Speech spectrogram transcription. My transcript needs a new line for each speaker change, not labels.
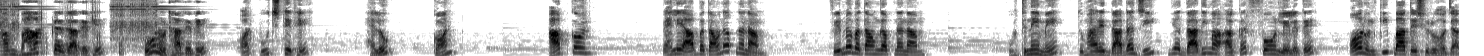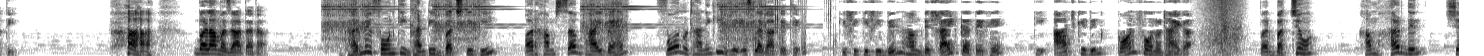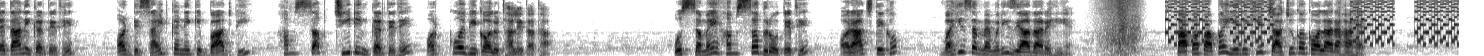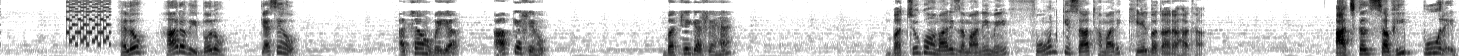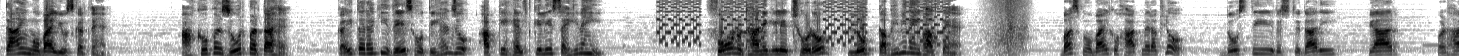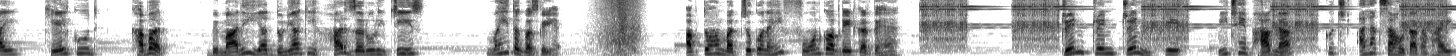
हम भाग कर जाते थे, फ़ोन उठाते थे
और पूछते थे, हेलो, कौन? आप कौन? पहले आप बताओ ना अपना नाम, फिर मैं बताऊँगा अपना नाम। उतने में तुम्हारे दादाजी या दादी माँ आकर फ़ोन ले लेते और उनकी बातें शुरू हो जाती। हा, बड़ा मज़ा आता था। घर में फ़ोन की घंटी बजती थी और हम सब भाई बहन फ़ोन उठाने की रेस लगाते थे।
किसी किसी दिन हम डिसाइड करते थे कि आज के दिन कौन फ़ोन उठाएगा।
पर बच्चों, हम हर दिन शैतानी करते थे और डिसाइड करने के बाद भी हम सब चीटिंग करते थे और कोई भी कॉल उठा लेता था। उस समय हम सब रोते थे और आज देखो, वही सब मेमोरीज याद आ रही हैं। पापा पापा, ये देखिए चाचू का कॉल आ रहा है। हेलो हाँ रवि, बोलो। कैसे हो?
अच्छा हूँ भैया, आप कैसे हो? बच्चे कैसे हैं?
बच्चों को हमारे जमाने में फ़ोन के साथ हमारे खेल बता रहा था। आजकल सभी पूरे टाइम मोबाइल यूज़ करते हैं। आँखों पर ज़ोर पड़ता है। कई तरह की रेस होती हैं जो आपके हेल्थ के लिए सही नहीं। फ़ोन उठाने के लिए छोड़ो, लोग कभी भी नहीं भागते हैं। बस मोबाइल को हाथ में रख लो दोस्ती, रिश्तेदारी, प्यार, पढ़ाई, खेलकूद, खबर, बीमारी या दुनिया की हर ज़रूरी चीज़ वहीं तक बस गई है। अब तो हम बच्चों को नहीं, फ़ोन को अपडेट करते हैं। ट्रेन ट्रेन ट्रेन के पीछे भागना कुछ अलग सा होता था भाई।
